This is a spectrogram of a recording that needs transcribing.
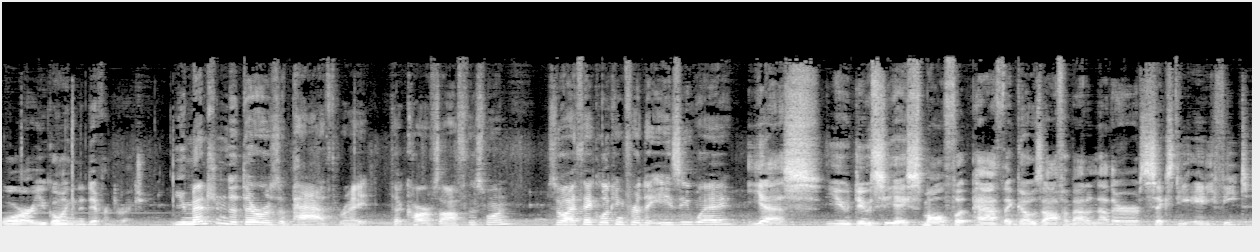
or are you going in a different direction? You mentioned that there was a path, right, that carves off this one. So I think looking for the easy way. Yes, you do see a small footpath that goes off about another 60, 80 feet,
